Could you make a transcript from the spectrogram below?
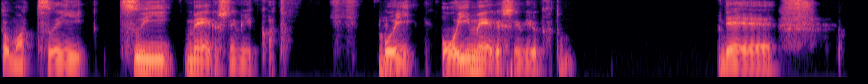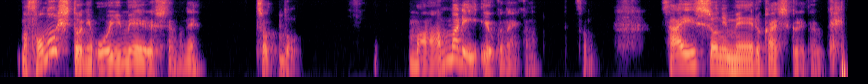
とまあ追、い、追いメールしてみるかと。うん追い、追いメールしてみるかと。で、まあその人に追いメールしてもね、ちょっと、まああんまり良くないかな。その最初にメール返してくれた受け、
